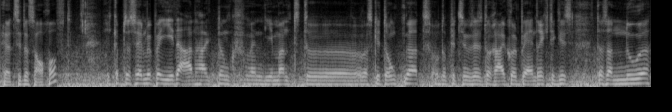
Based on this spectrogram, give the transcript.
Hört sie das auch oft? Ich glaube, das hören wir bei jeder Anhaltung, wenn jemand äh, was getrunken hat oder beziehungsweise durch Alkohol beeinträchtigt ist, dass er nur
